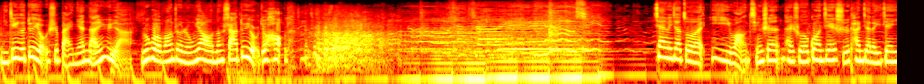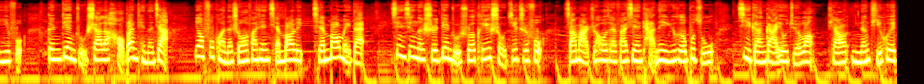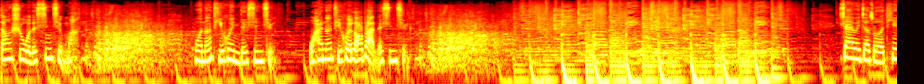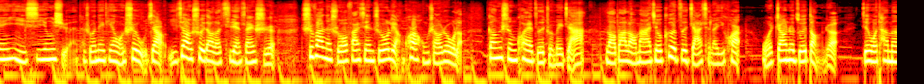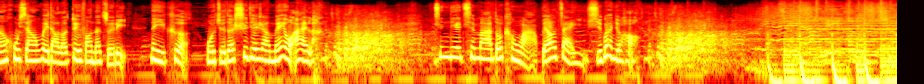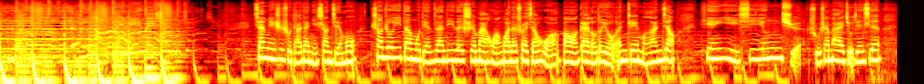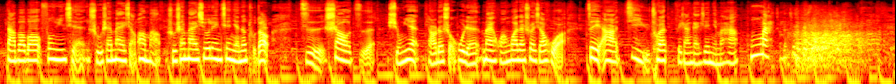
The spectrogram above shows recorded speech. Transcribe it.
你这个队友是百年难遇啊！如果王者荣耀能杀队友就好了。下一位叫做一往情深，他说逛街时看见了一件衣服，跟店主杀了好半天的价，要付款的时候发现钱包里钱包没带。庆幸的是，店主说可以手机支付，扫码之后才发现卡内余额不足，既尴尬又绝望。条，你能体会当时我的心情吗？我能体会你的心情，我还能体会老板的心情。下一位叫做天意西英雪，他说那天我睡午觉，一觉睡到了七点三十，吃饭的时候发现只有两块红烧肉了。刚伸筷子准备夹，老爸老妈就各自夹起来一块，我张着嘴等着，结果他们互相喂到了对方的嘴里。那一刻，我觉得世界上没有爱了。亲爹亲妈都坑娃，不要在意，习惯就好。下面是薯条带你上节目。上周一弹幕点赞低的是卖黄瓜的帅小伙，帮我盖楼的有 N J 蒙安酱、天意西英雪、蜀山派九剑仙、大包包风云浅、蜀山派小胖胖、蜀山派修炼千年的土豆、紫少子、熊燕条的守护人、卖黄瓜的帅小伙、Z R 季宇川，非常感谢你们哈，嗯嘛。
